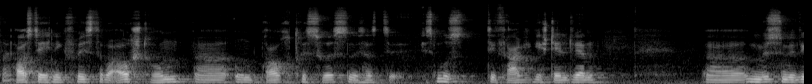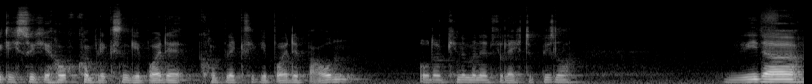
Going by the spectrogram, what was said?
Voll. Haustechnik frisst aber auch Strom äh, und braucht Ressourcen. Das heißt, es muss die Frage gestellt werden, müssen wir wirklich solche hochkomplexen Gebäude, komplexe Gebäude bauen oder können wir nicht vielleicht ein bisschen wieder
